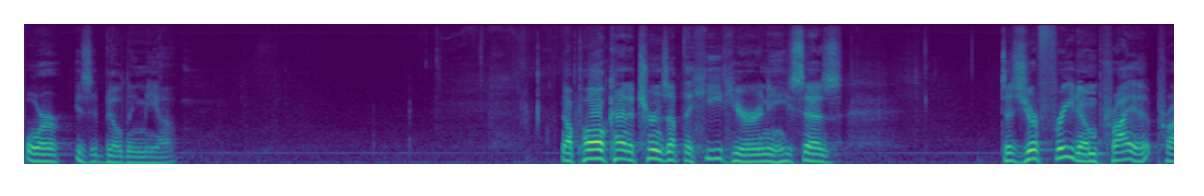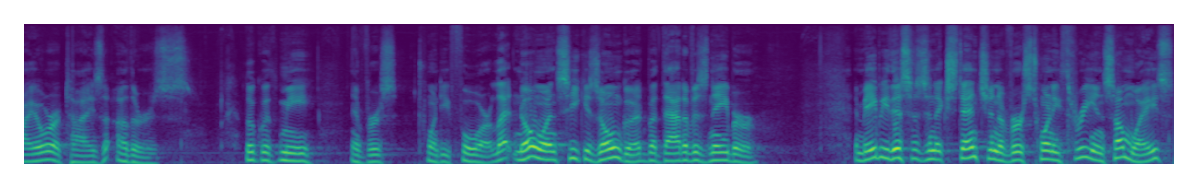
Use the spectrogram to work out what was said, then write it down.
Or is it building me up? Now, Paul kind of turns up the heat here and he says, Does your freedom prioritize others? Look with me in verse 24. Let no one seek his own good, but that of his neighbor. And maybe this is an extension of verse 23 in some ways.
